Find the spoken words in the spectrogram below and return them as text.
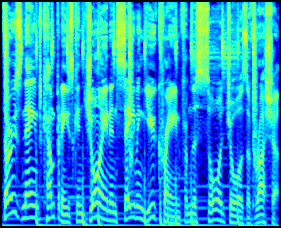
those named companies can join in saving Ukraine from the sore jaws of Russia.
